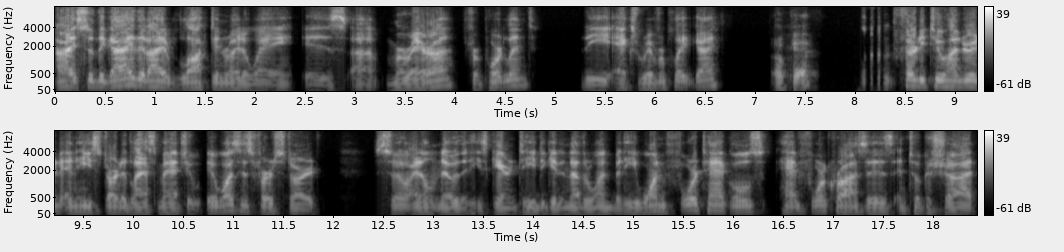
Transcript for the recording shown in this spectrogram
All right, so the guy that I locked in right away is uh, Moreira for Portland, the ex River Plate guy. Okay. Um, 3,200, and he started last match. It, it was his first start, so I don't know that he's guaranteed to get another one, but he won four tackles, had four crosses, and took a shot.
